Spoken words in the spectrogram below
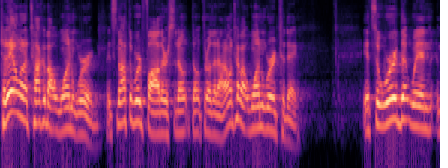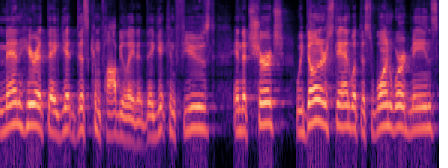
Today, I want to talk about one word. It's not the word father, so don't, don't throw that out. I want to talk about one word today. It's a word that when men hear it, they get discombobulated, they get confused. In the church, we don't understand what this one word means.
